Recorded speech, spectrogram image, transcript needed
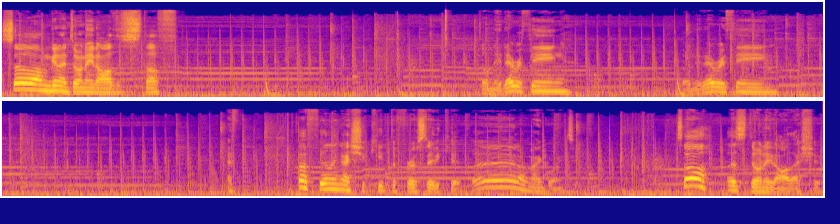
So I'm gonna donate all this stuff. Donate everything. Donate everything. I have a feeling I should keep the first aid kit, but I'm not going to. So let's donate all that shit.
